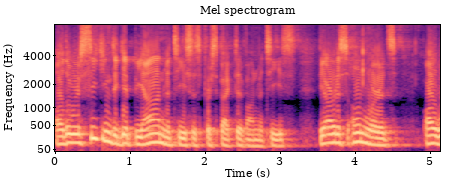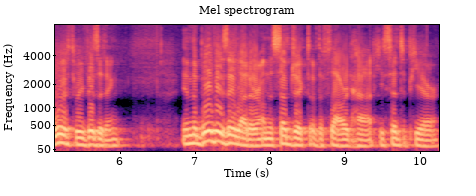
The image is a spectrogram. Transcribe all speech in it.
Although we're seeking to get beyond Matisse's perspective on Matisse, the artist's own words are worth revisiting. In the Beauvezer letter on the subject of the flowered hat, he said to Pierre,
